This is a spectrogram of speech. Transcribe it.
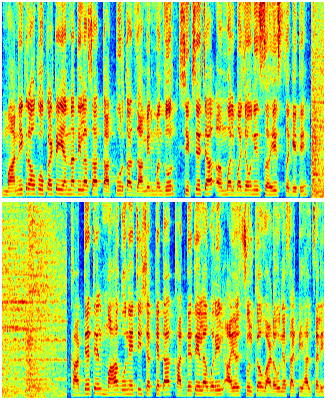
माणिकराव कोकाटे यांना दिलासा तात्पुरता जामीन मंजूर शिक्षेच्या अंमलबजावणी सही स्थगिती. खाद्यतेल महाग होण्याची शक्यता खाद्यतेलावरील आयात शुल्क वाढवण्यासाठी हालचाली.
